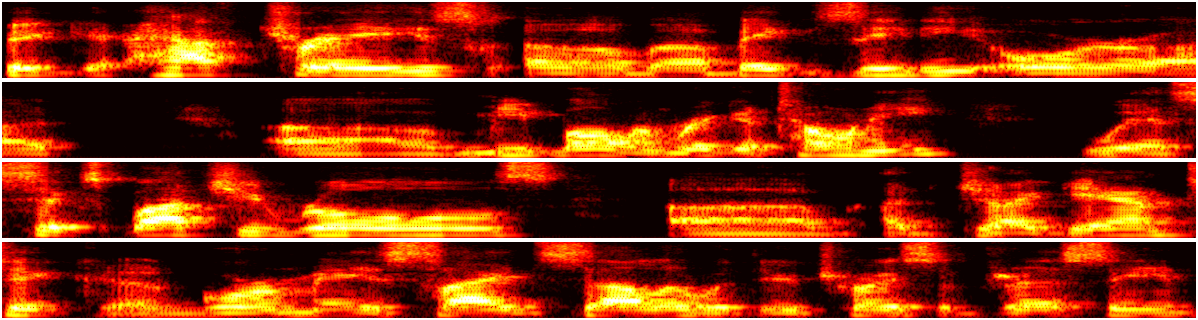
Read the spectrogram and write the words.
big half trays of uh, baked ziti or uh, uh, meatball and rigatoni with six bocce rolls, a gigantic gourmet side salad with your choice of dressing,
